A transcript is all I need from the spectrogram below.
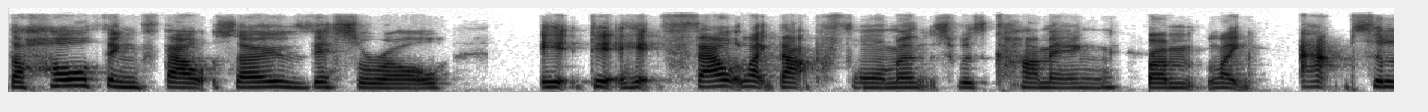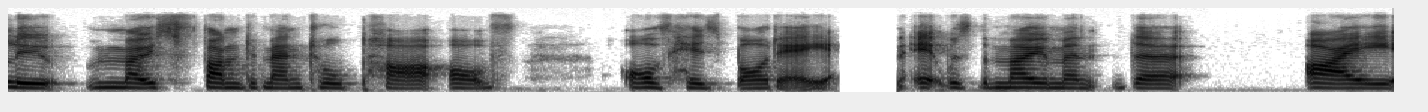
The whole thing felt so visceral it it felt like that performance was coming from like absolute most fundamental part of of his body it was the moment that i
